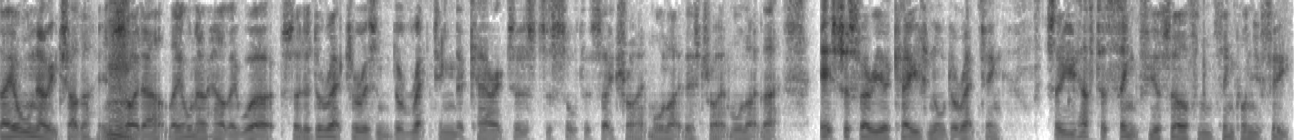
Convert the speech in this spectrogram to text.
they all know each other inside Hmm. out. They all know how they work. So the director isn't directing the characters to sort of say, "Try it more like this, try it more like that." It's just very occasional directing. So you have to think for yourself and think on your feet.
